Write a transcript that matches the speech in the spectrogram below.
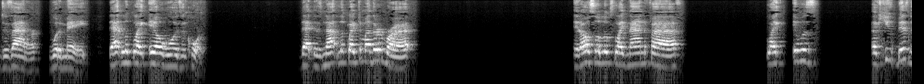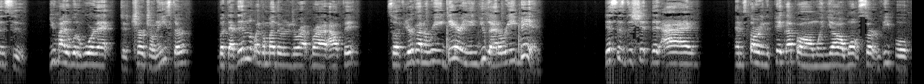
designer would have made. That looked like Elle Woods in court. That does not look like the mother of the bride. It also looks like nine to five. Like it was a cute business suit. You might have would have wore that to church on Easter, but that didn't look like a mother of the bride outfit. So if you're gonna read Darienne, you gotta read Ben. This is the shit that I am starting to pick up on when y'all want certain people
